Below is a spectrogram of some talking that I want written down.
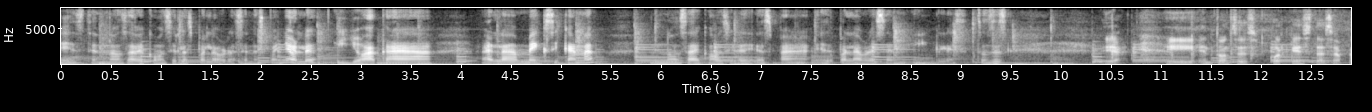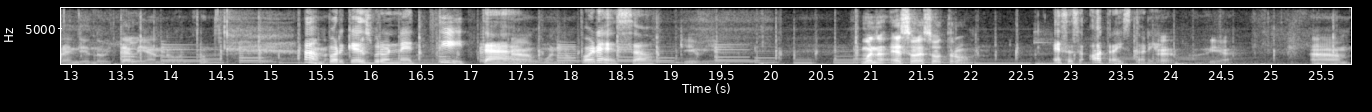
este, no sabe cómo decir las palabras en español ¿eh? y yo acá a la mexicana no sabe cómo decir eh, palabras en inglés. Entonces, Ya. Y entonces, ¿por qué estás aprendiendo italiano entonces? Ah, Bueno, porque es es- brunetita. Ah, bueno. Por eso. Qué bien. Bueno, eso es otro. Esa es otra historia. ya. Am,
